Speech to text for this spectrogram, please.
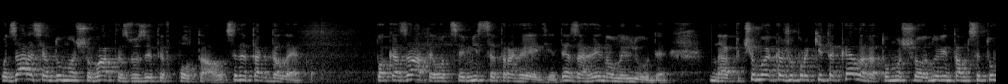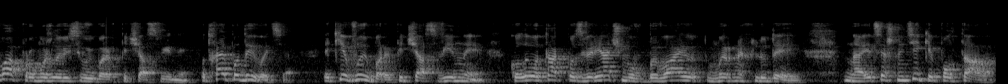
От зараз я думаю, що варто звозити в Полтаву. Це не так далеко. Показати оце місце трагедії, де загинули люди. Чому я кажу про Кіта Келега? Тому що ну він там цитував про можливість виборів під час війни. От хай подивиться. Які вибори під час війни, коли отак по звірячому вбивають мирних людей? І це ж не тільки Полтава,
